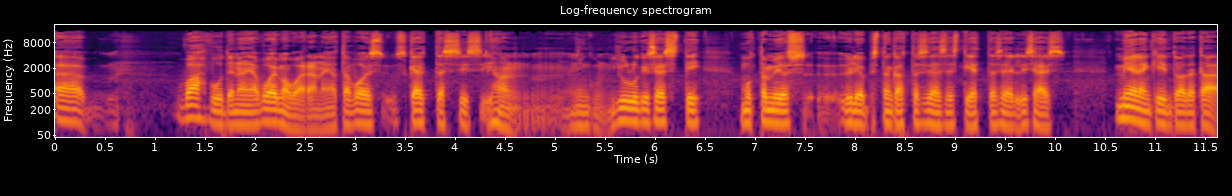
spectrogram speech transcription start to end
äh, vahvuutena ja voimavarana, jota voisi käyttää siis ihan niin kuin julkisesti, mutta myös yliopiston kautta sisäisesti, että se lisäisi mielenkiintoa tätä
